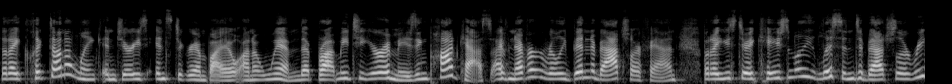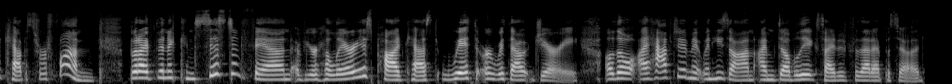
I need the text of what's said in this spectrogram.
that I clicked on a link in Jerry's Instagram bio on a whim that brought me to your amazing podcast. I've never really been a Bachelor fan, but I used to occasionally listen to Bachelor recaps for fun. But I've been a consistent fan of your hilarious podcast with or without Jerry. Although I have to admit, when he's on, I'm doubly excited for that episode.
